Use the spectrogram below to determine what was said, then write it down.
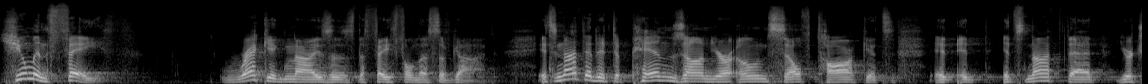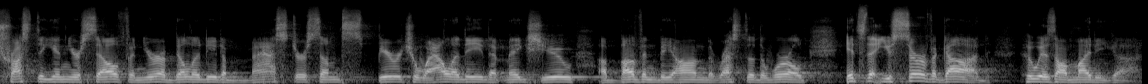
Human faith recognizes the faithfulness of God. It's not that it depends on your own self talk. It's, it, it, it's not that you're trusting in yourself and your ability to master some spirituality that makes you above and beyond the rest of the world. It's that you serve a God who is Almighty God.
